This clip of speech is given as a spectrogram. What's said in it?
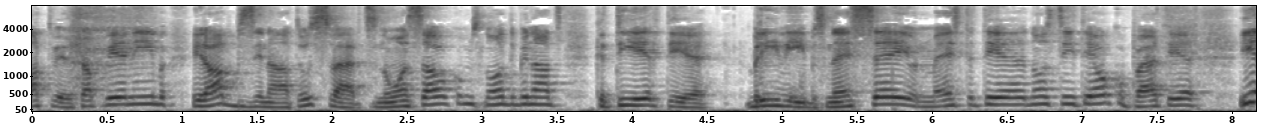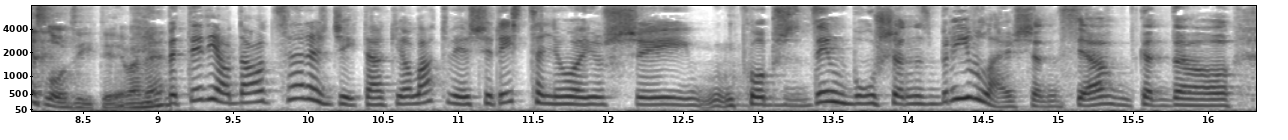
latviešu apvienība ir apzināti uzsvērts nosaukums, nodibināts, ka tie ir tie brīvības nesēji un mēs te tie nosacītie okupētie ieslodzītie, vai ne? Bet ir jau daudz sarežģītāk, jo latvieši ir izceļojuši kopš dzimbūšanas brīvlaišanas, ja, kad uh,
